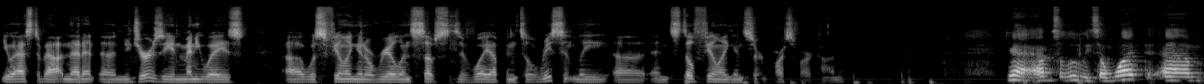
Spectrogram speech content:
you asked about, and that uh, New Jersey, in many ways uh, was feeling in a real and substantive way up until recently, uh, and still feeling in certain parts of our economy. Yeah, absolutely. So what um,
